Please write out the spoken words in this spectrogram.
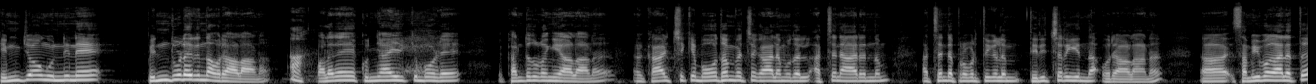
കിം ജോങ് ഉന്നിനെ പിന്തുടരുന്ന ഒരാളാണ്. വളരെ കുഞ്ഞായിരിക്കുമ്പോഴേ കണ്ടു തുടങ്ങിയ ആളാണ്. കാഴ്ചയ്ക്ക് ബോധം വെച്ച കാലം മുതൽ അച്ഛൻ ആരെന്നും അച്ഛന്റെ പ്രവൃത്തികളും തിരിച്ചറിയുന്ന ഒരാളാണ്. സമീപകാലത്ത്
